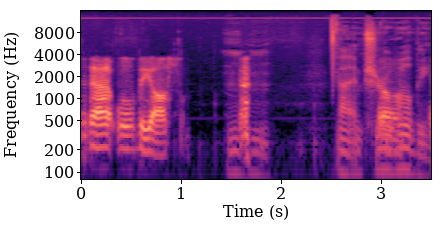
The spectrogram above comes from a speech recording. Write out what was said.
That will be awesome. mm-hmm. I'm sure so. it will be.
